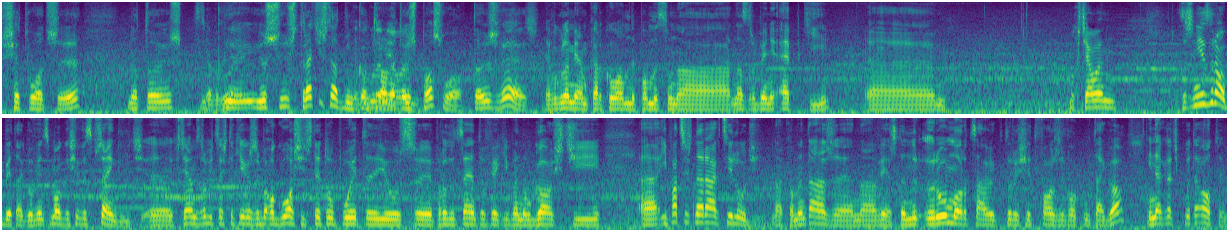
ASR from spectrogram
się tłoczy, no to już, Ja ogóle- już, już tracisz nad nim Ja kontrolę, to miałem- już poszło, to już wiesz. Ja w ogóle miałem karkołomny pomysł na, na zrobienie epki, bo chciałem, znaczy nie zrobię tego, więc mogę się wysprzęglić. E, Chciałem zrobić coś takiego, żeby ogłosić tytuł płyty już e, producentów, jakich będą gości e, i patrzeć na reakcje ludzi, na komentarze, na wiesz, ten rumor cały, który się tworzy wokół tego i nagrać płytę o tym.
